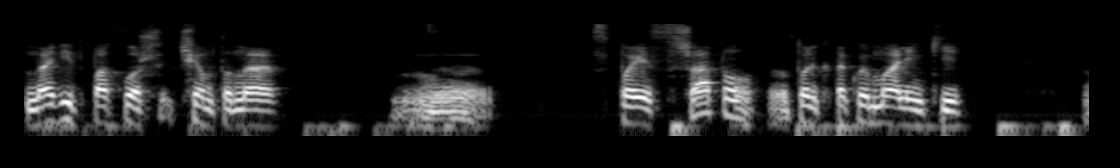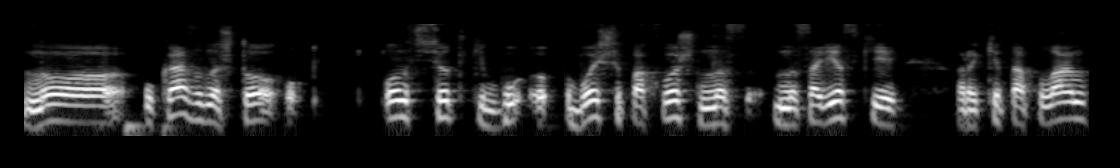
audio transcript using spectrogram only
на вид похож чем-то на Space Shuttle, только такой маленький, но указано, что он все-таки больше похож на, на советский ракетоплан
